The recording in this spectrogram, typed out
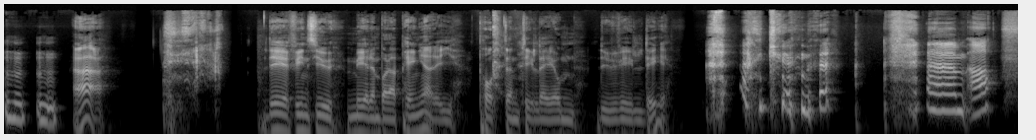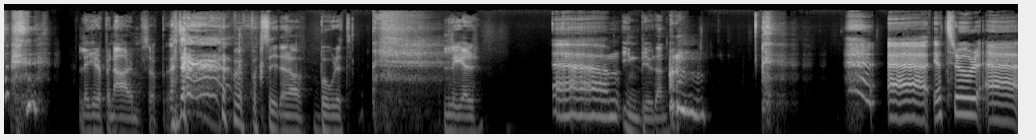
Mhm, mhm. Ah. Det finns ju mer än bara pengar i potten till dig om du vill det. Gud. Ehm, ja. Lägger upp en arm så på sidan av bordet. Ler Ehm, inbjudande. Eh, jag tror uh,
